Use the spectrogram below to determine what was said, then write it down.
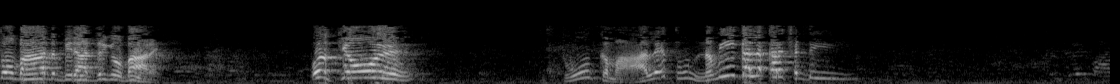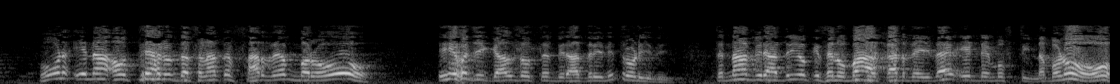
تو بعد برادریوں باہر ہے وہ کیوں ہے؟ تمال ہے تمی گل کر چڈی ہوں یہاں دسنا تو فرد مرو۔ یہ جی گل دے برادری نہیں تروڑی دی۔ نہ برادری کسی نو باہر کٹ دے ایڈے مفتی نہ بڑو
